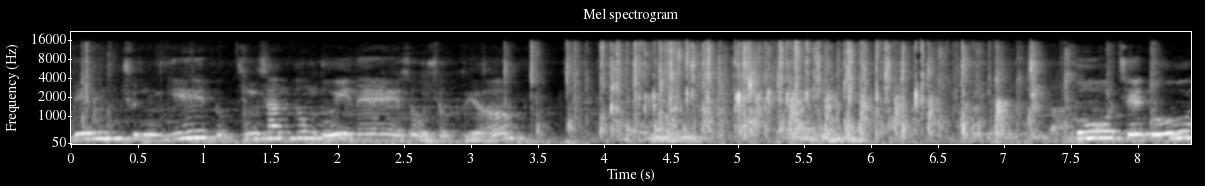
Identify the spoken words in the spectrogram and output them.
민준기 중산동 노인회에서 오셨고요. 음, 고제도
